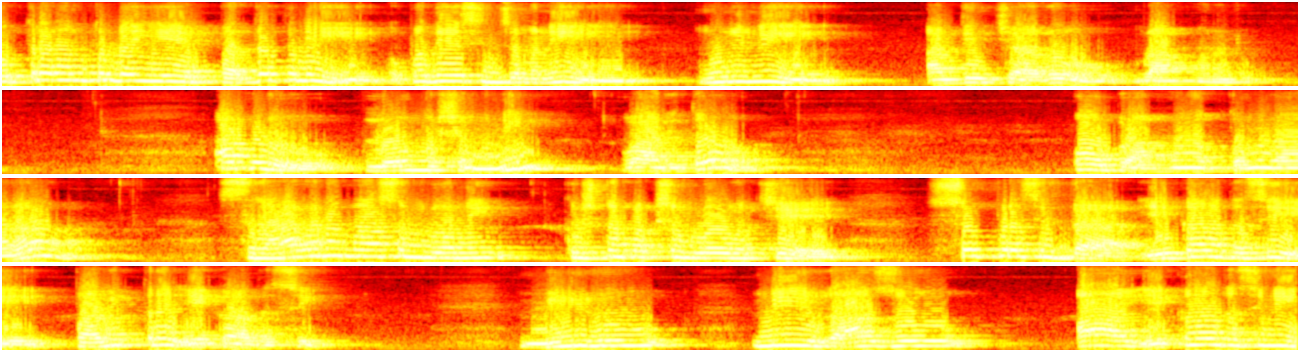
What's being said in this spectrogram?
పుత్రవంతుడయ్యే పద్ధతిని ఉపదేశించమని మునిని అర్థించారు బ్రాహ్మణులు. అప్పుడు లోమశముని వారితో ఓ బ్రాహ్మణోత్తములారా శ్రావణ మాసంలోని కృష్ణపక్షంలో వచ్చే సుప్రసిద్ధ ఏకాదశి పవిత్ర ఏకాదశి. మీరు మీ రాజు ఆ ఏకాదశిని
